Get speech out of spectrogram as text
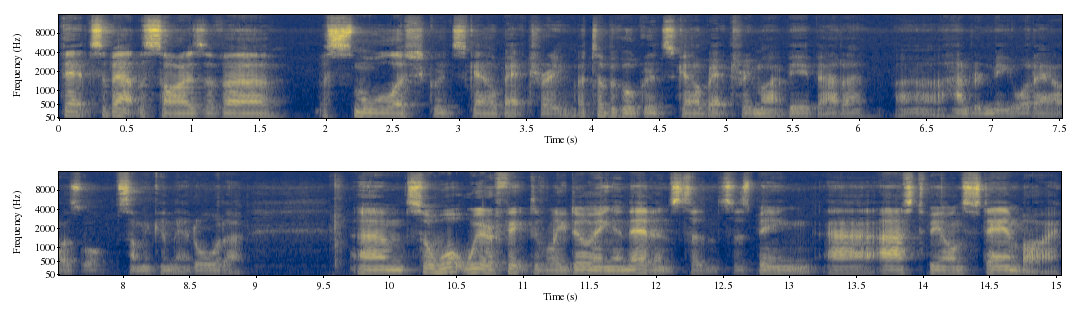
that's about the size of a, a smallish grid scale battery. A typical grid scale battery might be about a, a 100 megawatt hours or something in that order. Um, so what we're effectively doing in that instance is being uh, asked to be on standby.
